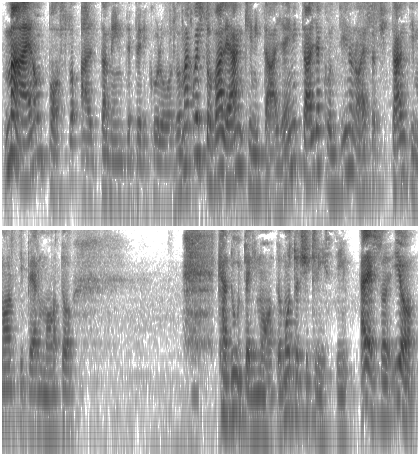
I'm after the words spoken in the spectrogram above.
ma è un posto altamente pericoloso. Ma questo vale anche in Italia. In Italia continuano a esserci tanti morti per moto, cadute di moto, motociclisti. Adesso io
